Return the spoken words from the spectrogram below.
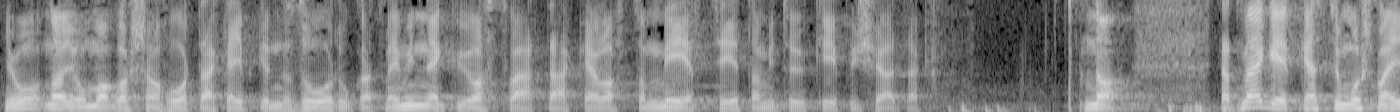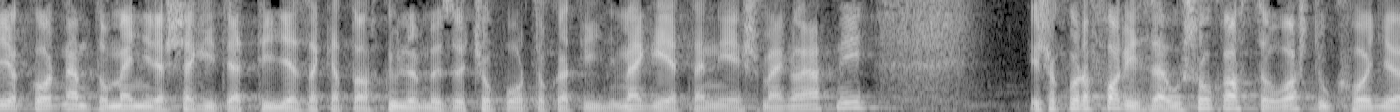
Jó, nagyon magasan hordták egyébként az orrukat, mert mindenki azt várták el, azt a mércét, amit ők képviseltek. Na, tehát megérkeztünk, most már így akkor nem tudom mennyire segített így ezeket a különböző csoportokat így megérteni és meglátni. És akkor a farizeusok azt olvastuk, hogy,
